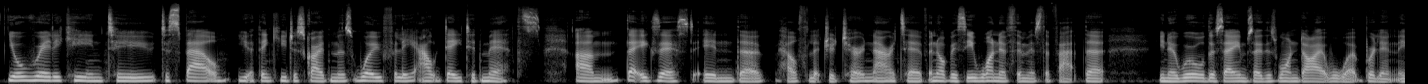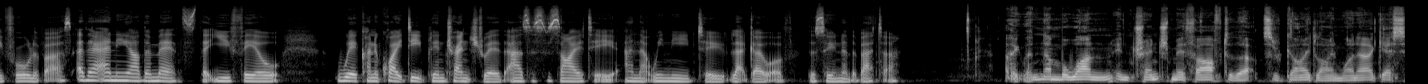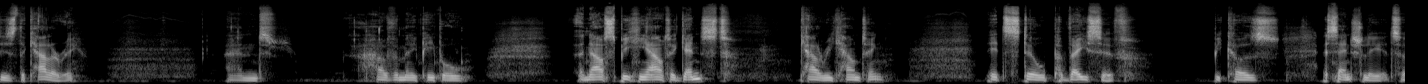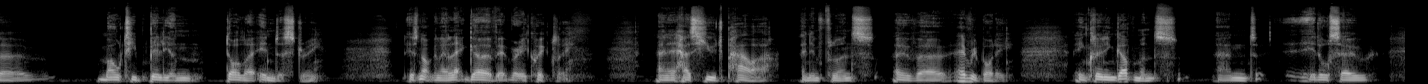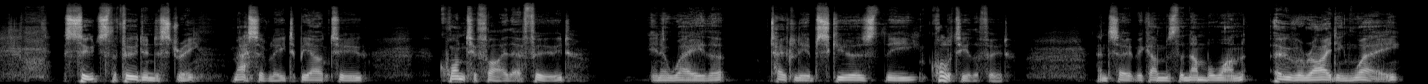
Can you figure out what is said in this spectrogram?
you're really keen to dispel, I think you describe them as woefully outdated myths um, that exist in the health literature and narrative. And obviously, one of them is the fact that you know, we're all the same, so this one diet will work brilliantly for all of us. Are there any other myths that you feel we're kind of quite deeply entrenched with as a society and that we need to let go of? The sooner the better. I think the number one entrenched myth after that sort of guideline one, I guess, is the calorie and however many people are now speaking out against calorie counting, it's still pervasive because essentially it's a multi billion dollar industry. It's not going to let go of it very quickly. And it has huge power and influence over everybody, including governments. And it also suits the food industry massively to be able to quantify their food in a way that totally obscures the quality of the food. And so it becomes the number one overriding way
